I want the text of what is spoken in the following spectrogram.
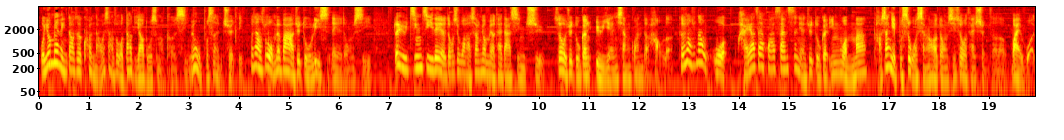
我又面临到这个困难。我想说，我到底要读什么科系？因为我不是很确定。我想说，我没有办法去读历史类的东西。对于经济类的东西，我好像又没有太大兴趣，所以我去读跟语言相关的好了。可是我想说，那我还要再花三四年去读个英文吗？好像也不是我想要的东西，所以我才选择了外文。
